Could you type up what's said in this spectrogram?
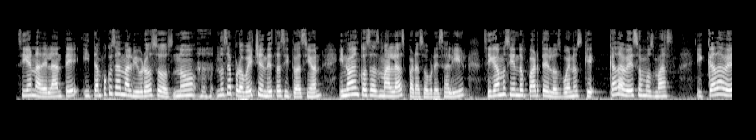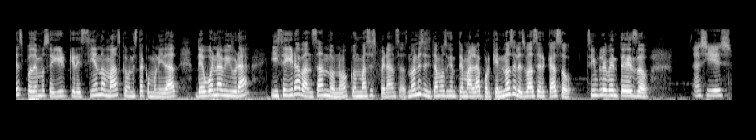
sigan adelante y tampoco sean malvibrosos, no, no se aprovechen de esta situación y no hagan cosas malas para sobresalir, sigamos siendo parte de los buenos que cada vez somos más y cada vez podemos seguir creciendo más con esta comunidad de buena vibra y seguir avanzando, ¿no? Con más esperanzas. No necesitamos gente mala porque no se les va a hacer caso, simplemente eso. Así es.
